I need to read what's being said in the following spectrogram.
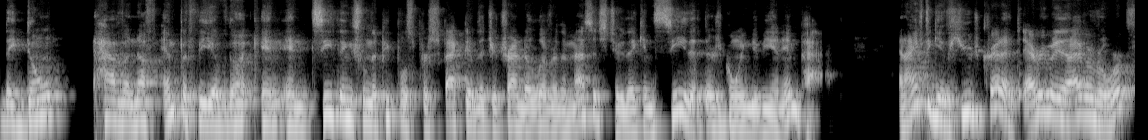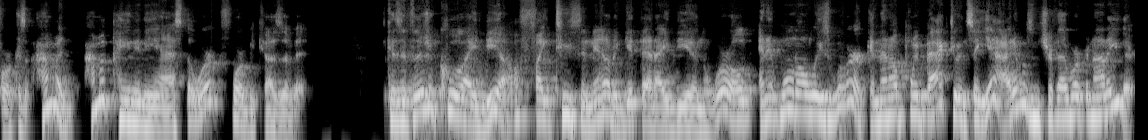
they don't have enough empathy of the and, and see things from the people's perspective that you're trying to deliver the message to. They can see that there's going to be an impact. And I have to give huge credit to everybody that I've ever worked for because I'm a I'm a pain in the ass to work for because of it. Because if there's a cool idea, I'll fight tooth and nail to get that idea in the world, and it won't always work. And then I'll point back to it and say, "Yeah, I wasn't sure if that worked or not either."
